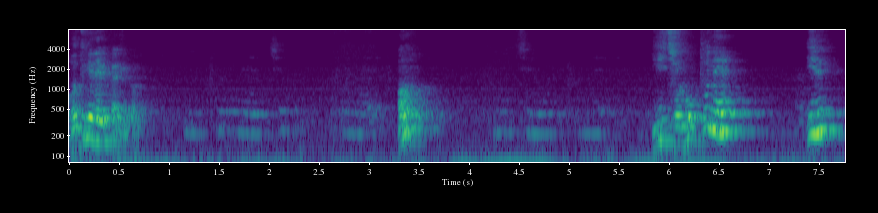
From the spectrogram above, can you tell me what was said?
어떻게 될까 이거? 어? 이 제곱분의 2제곱분의 1?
